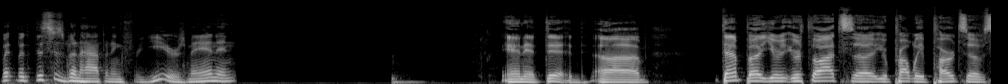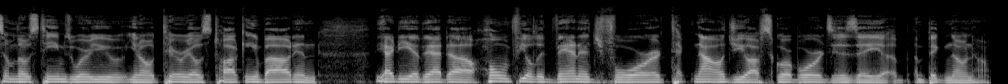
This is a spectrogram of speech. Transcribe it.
but but this has been happening for years, man, and and it did. Uh, Dempa, your your thoughts? Uh, you're probably parts of some of those teams where you you know Theriot's talking about and the idea that uh, home field advantage for technology off scoreboards is a a, a big no no.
